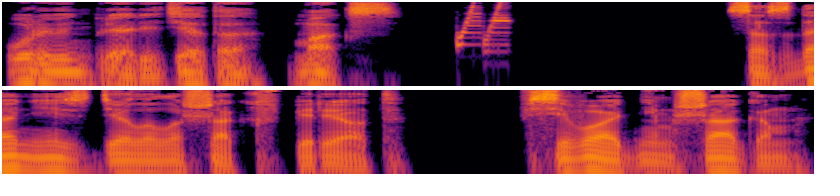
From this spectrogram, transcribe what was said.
«Уровень приоритета Макс». Создание сделало шаг вперед. Всего одним шагом,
